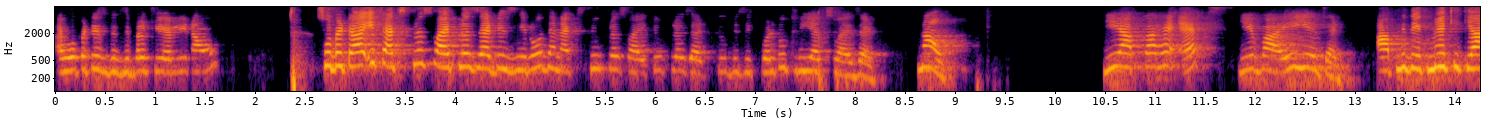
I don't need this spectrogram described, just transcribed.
I hope it is visible clearly now. So beta, if x plus y plus z is 0, then x cube plus y cube plus z cube is equal to 3xyz. Now, ये आपका है x, ये y, ये z. आपने देखना है कि क्या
